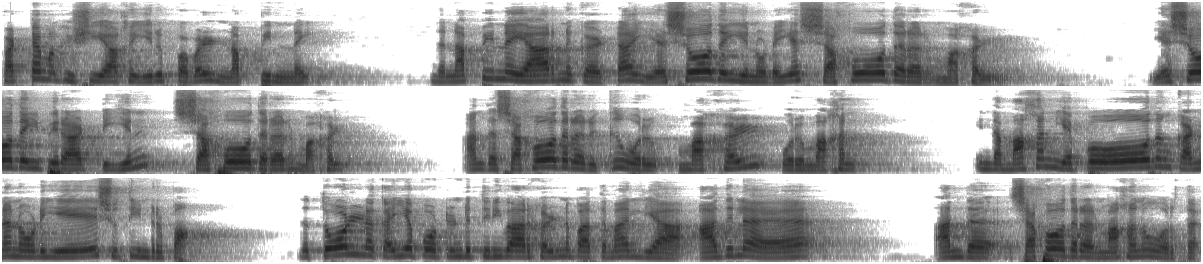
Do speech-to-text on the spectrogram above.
பட்டமகிழ்ச்சியாக இருப்பவள் நப்பின்னை. இந்த நப்பின்னை யாருன்னு கேட்டால் யசோதையினுடைய சகோதரர் மகள். யசோதை பிராட்டியின் சகோதரர் மகள். அந்த சகோதரருக்கு ஒரு மகள் ஒரு மகன். இந்த மகன் எப்போதும் கண்ணனோடையே சுற்றின்னு இருப்பான் இந்த தோளில் கையை போட்டுண்டு திரிவார்கள்னு பார்த்தோமா இல்லையா? அதில் அந்த சகோதரர் மகனும் ஒருத்தன்.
